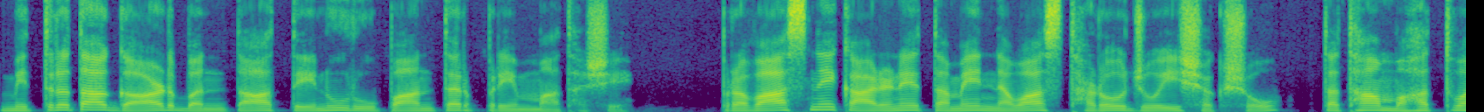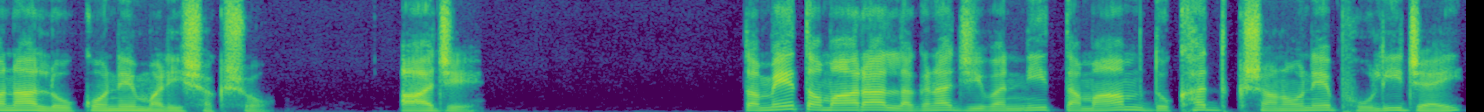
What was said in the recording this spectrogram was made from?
મિત્રતા ગાઢ બનતા તેનું રૂપાંતર પ્રેમમાં થશે. પ્રવાસને કારણે તમે નવા સ્થળો જોઈ શકશો તથા મહત્ત્વના લોકોને મળી શકશો. આજે તમે તમારા લગ્ન જીવનની તમામ દુઃખદ ક્ષણોને ભૂલી જઈ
